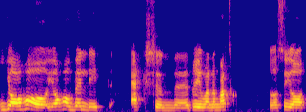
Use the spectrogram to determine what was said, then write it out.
jag, har, jag har väldigt actiondrivande matcher. Så jag,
